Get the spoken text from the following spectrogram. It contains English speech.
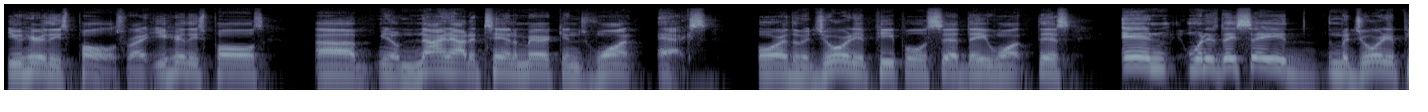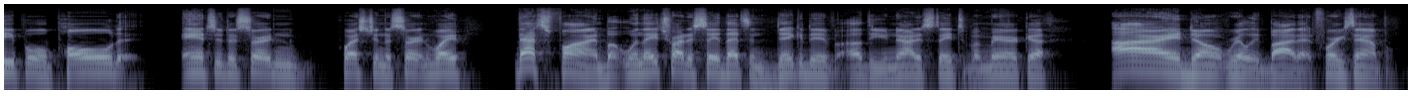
you hear these polls, right? You hear these polls, uh, you know, nine out of 10 Americans want X, or the majority of people said they want this. And when they say the majority of people polled answered a certain question a certain way, that's fine. But when they try to say that's indicative of the United States of America, I don't really buy that. For example,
